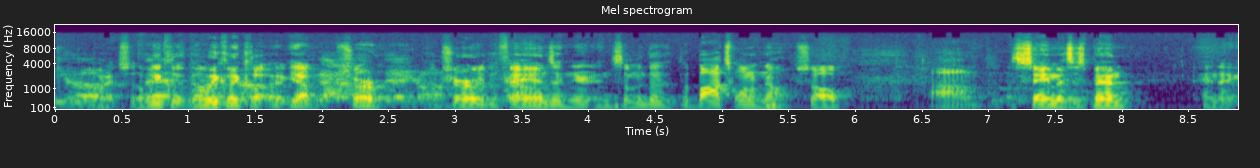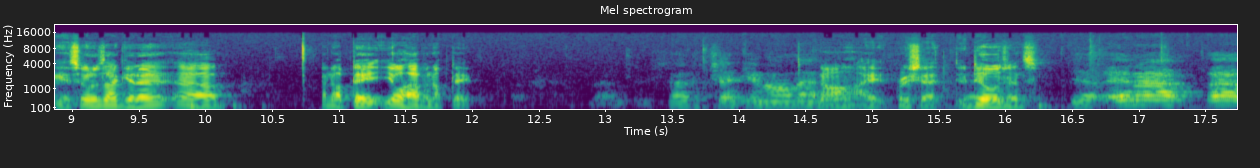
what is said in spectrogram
We, uh. all right, so the weekly, the weekly, cl- yeah, sure. I'm sure the fans and your, and some of the, the bots wanna know, so, um, same as it's been, and I- as soon as I get a, uh, an update, you'll have an update. Had to check in on that. No, I appreciate it, due diligence. Yeah, and, uh, uh,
